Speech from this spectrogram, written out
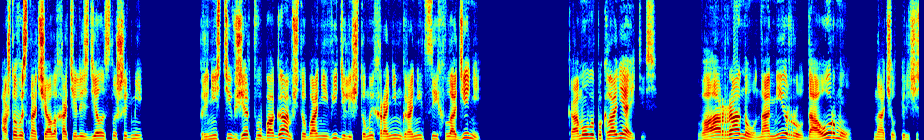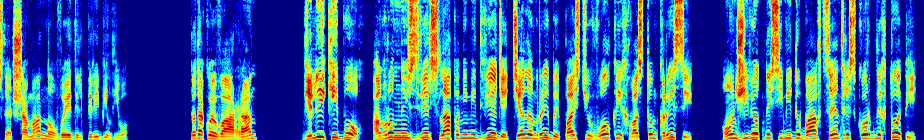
а что вы сначала хотели сделать с лошадьми? Принести в жертву богам, чтобы они видели, что мы храним границы их владений? Кому вы поклоняетесь? Ваарану, Намирру, Даорму, начал перечислять шаман, но Вейдель перебил его. Кто такой Вааран? Великий бог, огромный зверь с лапами медведя, телом рыбы, пастью волка и хвостом крысы. Он живет на семи дубах в центре скорбных топий.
